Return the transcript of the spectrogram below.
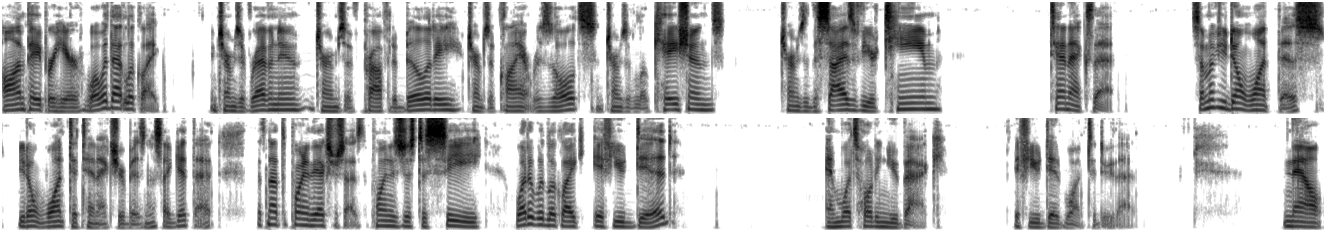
on paper here. What would that look like? In terms of revenue, in terms of profitability, in terms of client results, in terms of locations, in terms of the size of your team. 10x that. Some of you don't want this. You don't want to 10x your business. I get that. That's not the point of the exercise. The point is just to see what it would look like if you did and what's holding you back if you did want to do that. Now,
